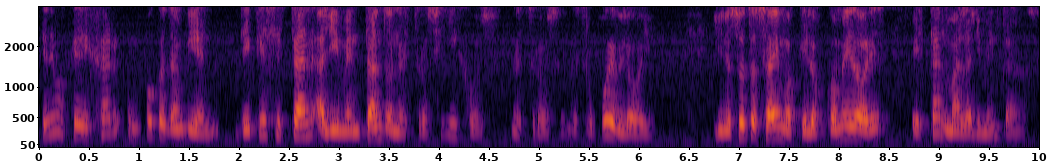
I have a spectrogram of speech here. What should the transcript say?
tenemos que dejar un poco también de qué se están alimentando nuestros hijos, nuestro pueblo hoy. Y nosotros sabemos que los comedores están mal alimentados,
